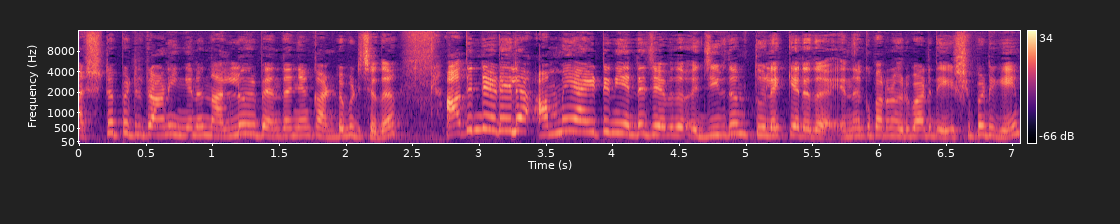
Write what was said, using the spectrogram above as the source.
കഷ്ടപ്പെട്ടിട്ടാണ് ഇങ്ങനെ നല്ലൊരു ബന്ധം ഞാൻ കണ്ടുപിടിച്ചത്. അതിന്റെ ഇടയിൽ അമ്മയായിട്ട് നീ എന്റെ ജീവിതം ജീവിതം തുലയ്ക്കരുത് എന്നൊക്കെ പറഞ്ഞ് ഒരുപാട് ദേഷ്യപ്പെടുകയും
